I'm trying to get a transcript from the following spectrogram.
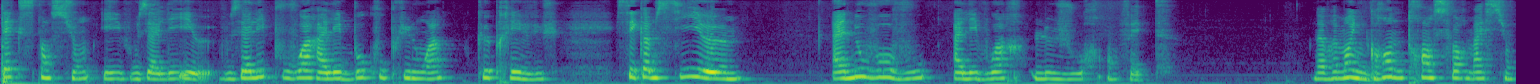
d'expansion et vous allez, euh, vous allez pouvoir aller beaucoup plus loin que prévu. C'est comme si euh, à nouveau vous allez voir le jour en fait. On a vraiment une grande transformation.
